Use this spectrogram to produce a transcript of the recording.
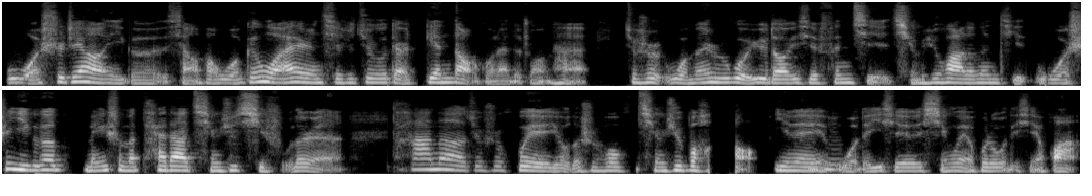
我是这样一个想法，我跟我爱人其实就有点颠倒过来的状态。就是我们如果遇到一些分歧、情绪化的问题，我是一个没什么太大情绪起伏的人，他呢就是会有的时候情绪不好，因为我的一些行为或者我的一些话。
